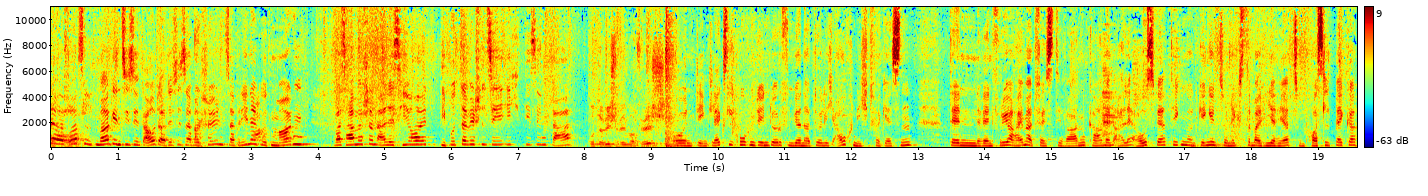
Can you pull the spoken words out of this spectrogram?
Hallo Herr Postel, morgen, Sie sind auch da. Das ist aber schön. Sabrina, guten Morgen. Was haben wir schon alles hier heute? Die Butterwischel sehe ich, die sind da. Butterwischel will man frisch. Und den Kleckselkuchen, den dürfen wir natürlich auch nicht vergessen. Denn wenn früher Heimatfeste waren, kamen alle Auswärtigen und gingen zunächst einmal hierher zum Postelbäcker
